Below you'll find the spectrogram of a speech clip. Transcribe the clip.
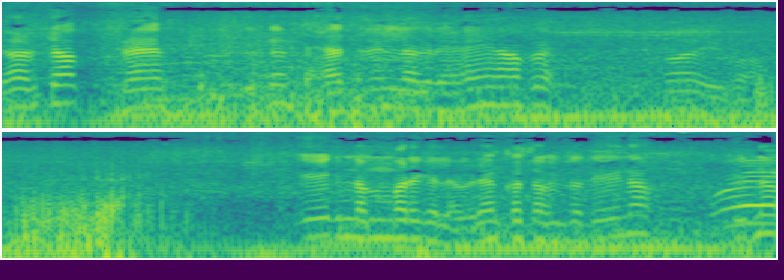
यार क्या ड्रेस कितने बेहतरीन लग रहे हैं यहाँ पे। भाई वाह। एक नंबर के लग रहे हैं कसम से देखना। कितना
